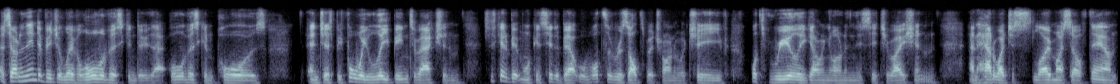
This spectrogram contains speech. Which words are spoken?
And so at an individual level, all of us can do that. All of us can pause and just before we leap into action, just get a bit more considered about well, what's the results we're trying to achieve? What's really going on in this situation? And how do I just slow myself down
